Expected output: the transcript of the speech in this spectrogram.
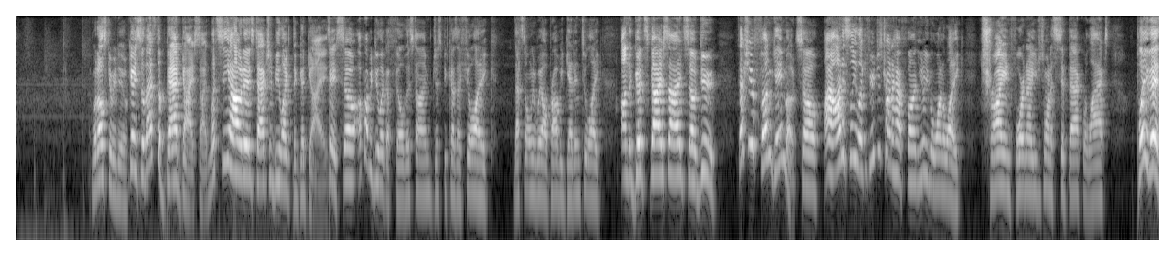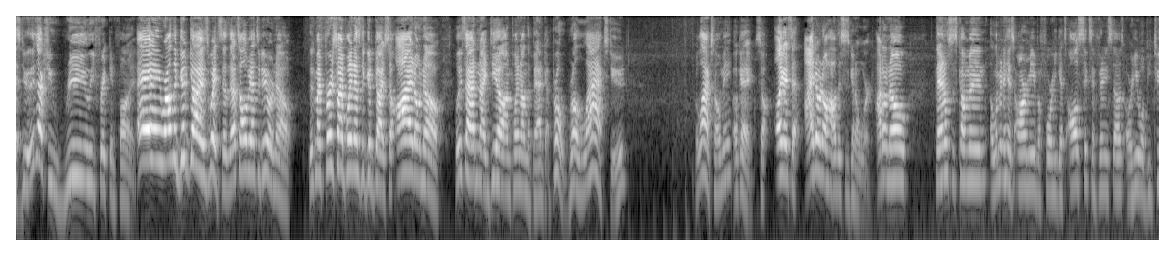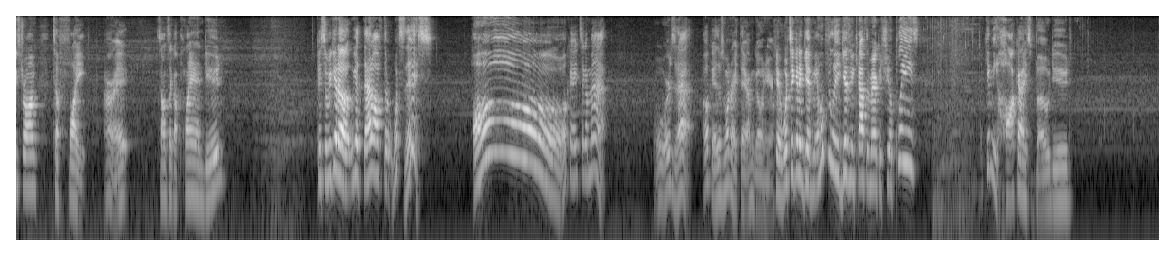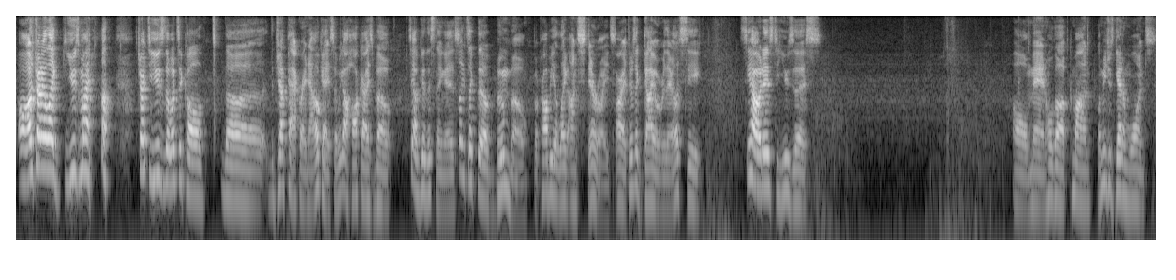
What else can we do? Okay, so that's the bad guy side. Let's see how it is to actually be like the good guys. Okay, so I'll probably do like a fill this time just because I feel like that's the only way I'll probably get into like on the good guy side. So, dude, it's actually a fun game mode. So, I honestly, like, if you're just trying to have fun, you don't even want to like try in Fortnite. You just want to sit back, relax. Play this, dude. This is actually really freaking fun. Hey, we're on the good guys. Wait, so that's all we have to do or no? This is my first time playing as the good guy, so I don't know. At least I had an idea on playing on the bad guy. Bro, relax, dude. Relax, homie. Okay, so like I said, I don't know how this is going to work. I don't know. Thanos is coming, eliminate his army before he gets all six Infinity Stones, or he will be too strong to fight. Alright. Sounds like a plan, dude. Okay, so we get a we get that off the. What's this? Oh, okay, it's like a map. Oh, where's it at? Okay, there's one right there. I'm going here. Okay, what's it gonna give me? Hopefully, it gives me Captain America shield. Please, give me Hawkeye's bow, dude. Oh, I was trying to like use my. tried to use the what's it called the the jetpack right now. Okay, so we got Hawkeye's bow. See how good this thing is. It's like the Boom Bow, but probably like on steroids. All right, there's a guy over there. Let's see. See how it is to use this. Oh man, hold up. Come on. Let me just get him once.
